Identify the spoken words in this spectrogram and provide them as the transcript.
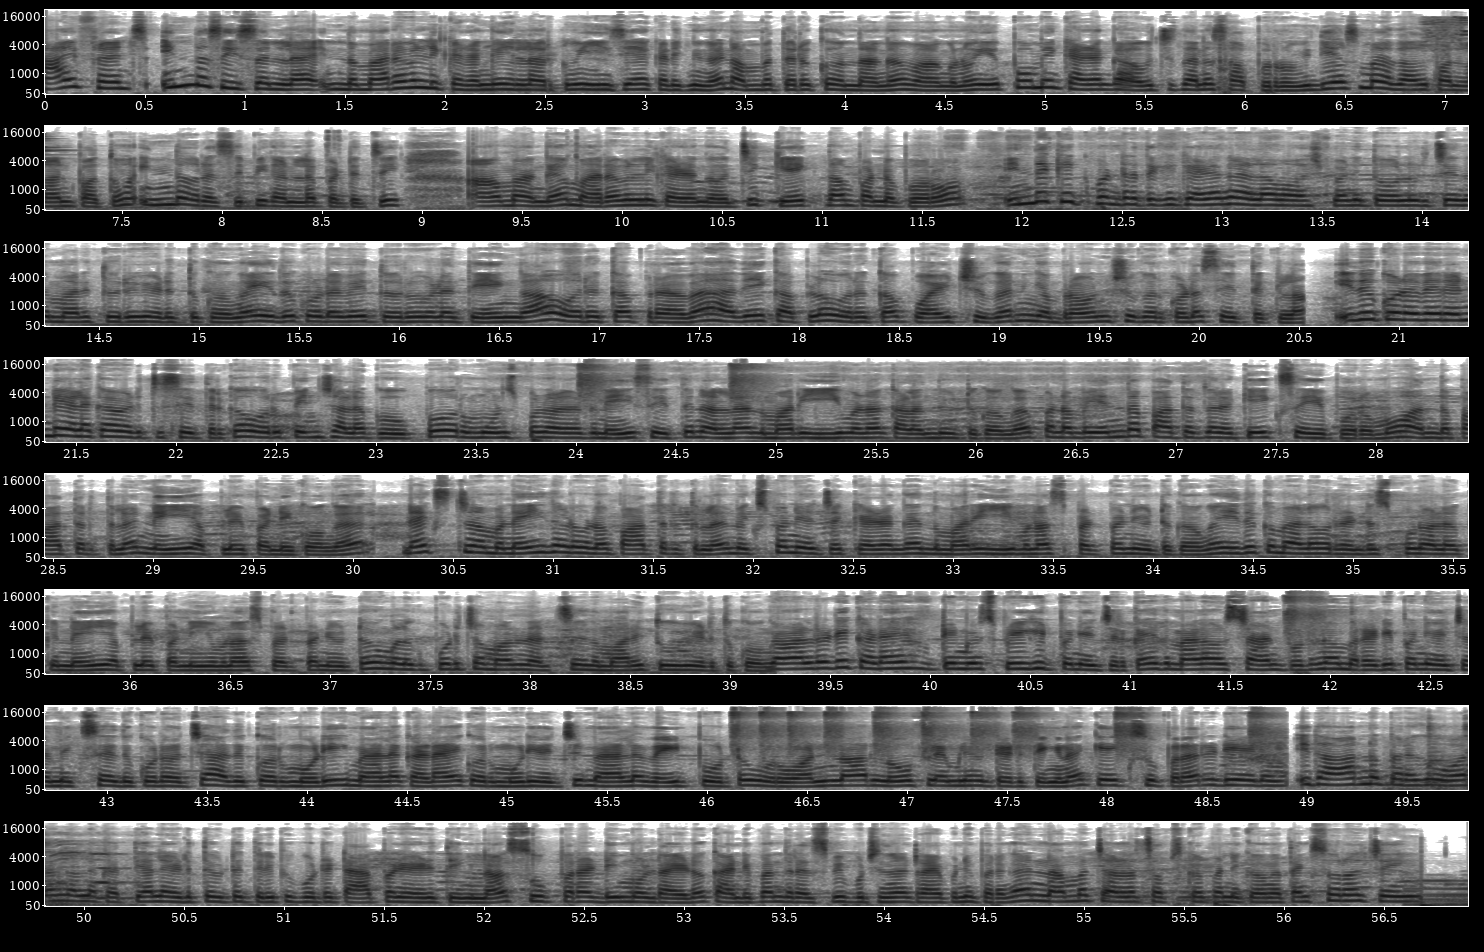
Hi friends இந்த சீசனில் இந்த மரவள்ளி கிழங்கு எல்லாருக்குமே ஈஸியாக கிடைக்குங்க. நம்ம தெருக்கு வந்தாங்க வாங்கணும். எப்போவுமே கிழங்கு அவிச்சு தானே சாப்பிட்றோம். வித்தியாசமாக ஏதாவது பண்ணலான்னு பார்த்தோம். இந்த ஒரு ரெசிபி கண்ணில் பட்டுச்சு ஆமாங்க மரவள்ளி கிழங்கை வச்சு கேக் தான் பண்ண போகிறோம் இந்த கேக் பண்ணுறதுக்கு கிழங்கு எல்லாம் வாஷ் பண்ணி தோல் இந்த மாதிரி துருவி எடுத்துக்கோங்க. இது கூடவே துருவின தேங்காய் ஒரு கப் ரவை அதே கப்பில் ஒரு கப் ஒயிட் சுகர் நீங்கள் ப்ரௌன் சுகர் கூட சேர்த்துக்கலாம். இது கூடவே ரெண்டு இலக்காய் வெடிச்சு சேர்த்துருக்கேன். ஒரு பிஞ்ச் அளவுக்கு உப்பு ஒரு மூணு ஸ்பூன் அளவுக்கு நெய் சேர்த்து நல்லா இந்த மாதிரி ஈவனாக கலந்து விட்டுக்கோங்க. இப்போ நம்ம எந்த பாத்திரத்தில் கேக் செய்ய போகிறோமோ அந்த பாத்திரத்தில் நெய் அப்ளை பண்ணிக்கோங்க. நெக்ஸ்ட் நம்ம நெய் தடவின பாத்திரத்தில் மிக்ஸ் பண்ணி வச்ச கிழங்கு இந்த மாதிரி ஈவனாக ஸ்ப்ரெட் பண்ணி விட்டுக்கோங்க. இதுக்கு மேலே ஒரு ரெண்டு ஸ்பூன் அளவுக்கு நெய் அப்ளை பண்ணி ஈவனாக ஸ்ப்ரெட் பண்ணி விட்டு உங்களுக்கு பிடிச்சமான நட்ஸ் இது மாதிரி தூவி எடுத்துக்கோங்க. நான் ஆல்ரெடி கடாயை ஃபிஃப்டீன் மினிட்ஸ் ப்ரீ ஹீட் பண்ணி வச்சிருக்கேன். இது மேலே ஒரு ஸ்டாண்ட் போட்டு நம்ம ரெடி பண்ணி வச்ச மிக்ஸ் இது கூட வச்சு அதுக்கு ஒரு மூடி மேலே கடாய்க்கு ஒரு மூடி வச்சு மேலே வெயிட் போட்டு ஒரு ஒன் ஹவர் லோ ஃப்ளேம்லேயே விட்டு எடுத்தீங்கன்னா கேக் சூப்பராக ரெடி ஆகிடும் இது ஆறின பிறகு ஓரங்களில் கத்தியால் எடுத்து விட்டு திருப்பி போட்டு டேப் பண்ணி எடுத்தீங்கன்னா சூப்பராக டிமோல்ட் ஆகிடும் கண்டிப்பாக இந்த ரெசிபி பிடிச்சிருந்தா ட்ரை பண்ணி பாருங்கள் நம்ம சேனல் சப்ஸ்கிரைப் பண்ணிக்கோங்க. தேங்க்ஸ் ஃபார் வாட்சிங்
